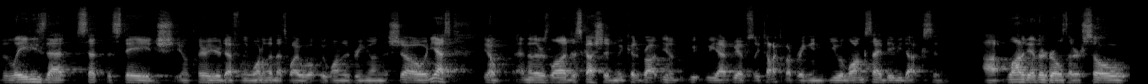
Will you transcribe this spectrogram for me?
the, ladies that set the stage. You know, Claire, you're definitely one of them. That's why we, wanted to bring you on the show. And yes, you know, I know there's a lot of discussion. We could have brought you know we we, have, we absolutely talked about bringing you alongside Baby Ducks and uh, a lot of the other girls that are so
